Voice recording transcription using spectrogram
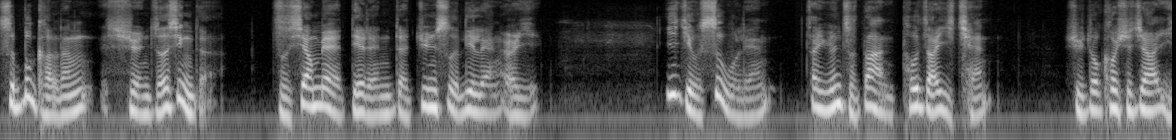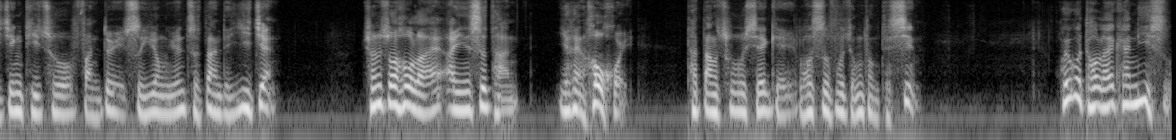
是不可能选择性的只消灭敌人的军事力量而已。一九四五年，在原子弹投掷以前，许多科学家已经提出反对使用原子弹的意见。传说后来爱因斯坦也很后悔他当初写给罗斯福总统的信。回过头来看历史，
